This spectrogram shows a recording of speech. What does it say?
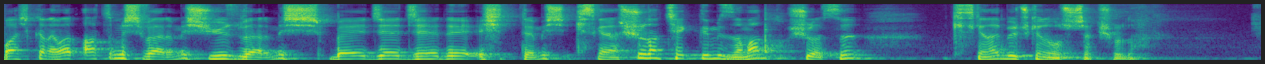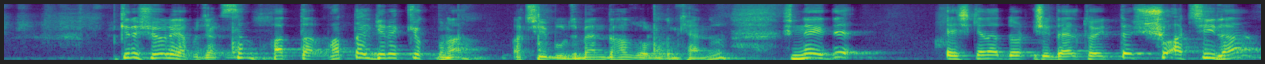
Başka ne var? 60 vermiş, 100 vermiş. BC, CD eşit demiş. İkizkenar. Şuradan çektiğimiz zaman şurası ikizkenar bir üçgen oluşacak şurada. Bir kere şöyle yapacaksın. Hatta hatta gerek yok buna. Açıyı bulacağım. Ben daha zorladım kendimi. Şimdi neydi? Eşkenar 4 şey deltoidde şu açıyla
